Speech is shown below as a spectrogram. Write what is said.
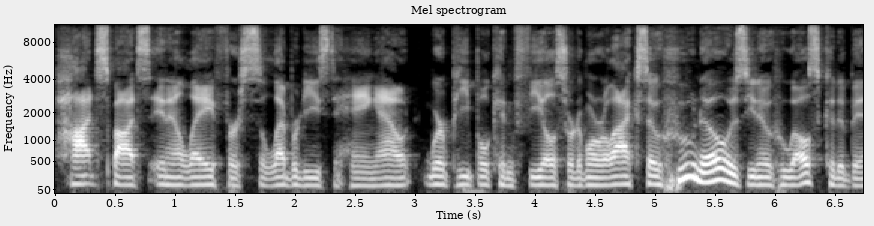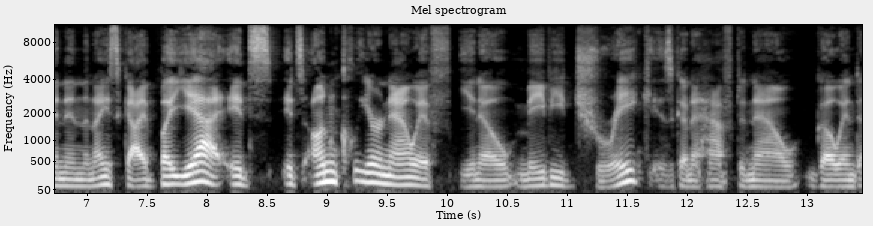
hot spots in LA for celebrities to hang out where people can feel sort of more relaxed. So who knows, you know, who else could have been in the nice guy. But yeah, it's it's unclear now if, you know, maybe Drake is gonna have to now go into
